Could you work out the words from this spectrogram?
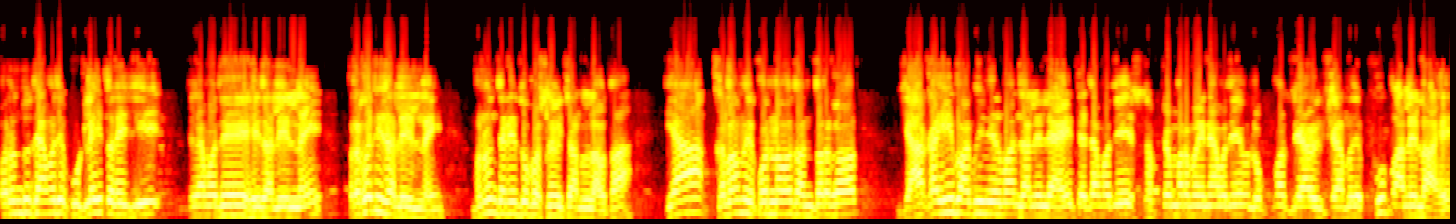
परंतु त्यामध्ये कुठल्याही तऱ्हेची त्याच्यामध्ये हे झालेली नाही प्रगती झालेली नाही. म्हणून त्यांनी तो प्रश्न विचारलेला होता. या कलम एकोणनव्वद अंतर्गत ज्या काही बाबी निर्माण झालेल्या आहेत त्याच्यामध्ये सप्टेंबर महिन्यामध्ये लोकमत या विषयामध्ये खूप आलेलं आहे.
